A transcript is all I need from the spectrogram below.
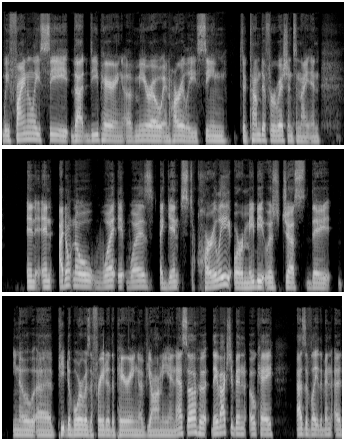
we finally see that deep pairing of Miro and Harley seem to come to fruition tonight. And and and I don't know what it was against Harley, or maybe it was just they, you know, uh, Pete DeBoer was afraid of the pairing of Jani and Esa, who they've actually been okay as of late, they've been a,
